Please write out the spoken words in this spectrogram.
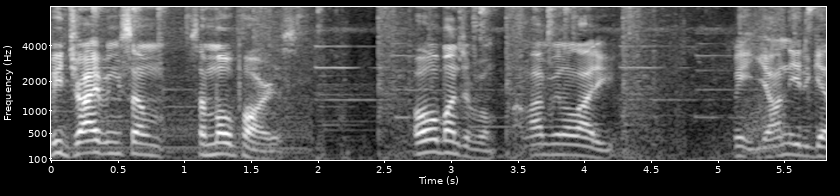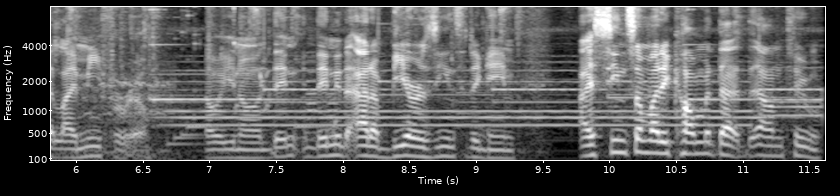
be driving some some Mopars. A whole bunch of them. I'm not gonna lie to you. Wait, y'all need to get like me for real. So you know they they need to add a BRZ into the game. I seen somebody comment that down too,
